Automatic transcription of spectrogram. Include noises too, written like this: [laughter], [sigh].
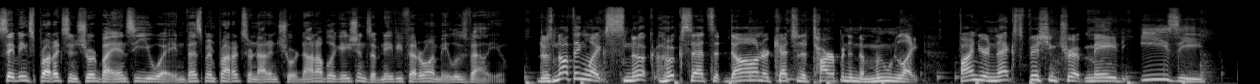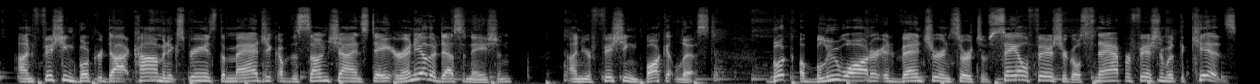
Savings products insured by NCUA. Investment products are not insured, not obligations of Navy Federal and may lose value. There's nothing like snook hook sets at dawn or catching a tarpon in the moonlight. Find your next fishing trip made easy on fishingbooker.com and experience the magic of the Sunshine State or any other destination on your fishing bucket list. Book a blue water adventure in search of sailfish or go snapper fishing with the kids.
